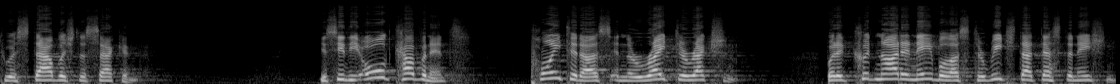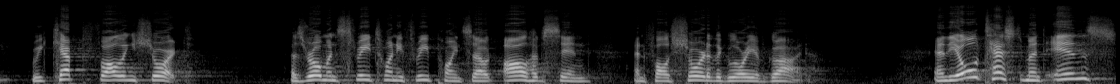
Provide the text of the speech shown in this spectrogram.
to establish the second. You see, the old covenant pointed us in the right direction, but it could not enable us to reach that destination. We kept falling short. As Romans 3.23 points out, all have sinned and fall short of the glory of God. And the Old Testament ends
